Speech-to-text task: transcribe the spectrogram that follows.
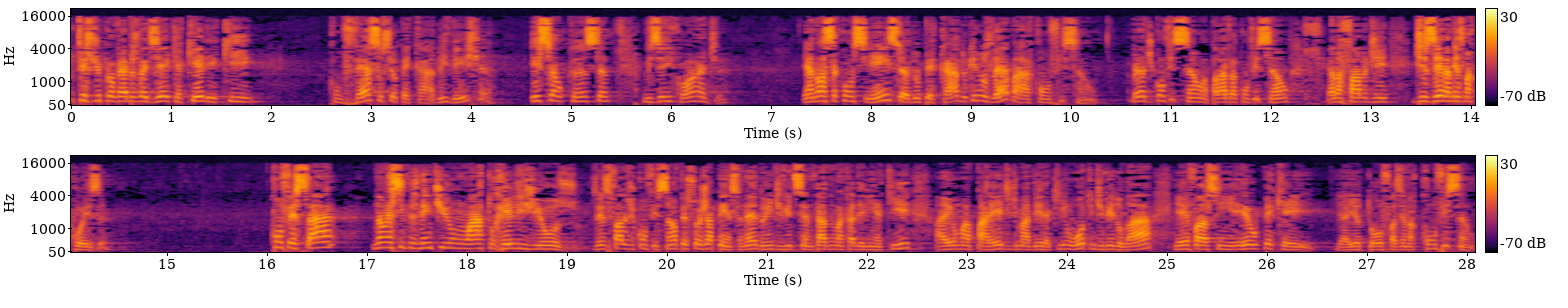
O texto de Provérbios vai dizer que aquele que confessa o seu pecado e deixa, esse alcança misericórdia. É a nossa consciência do pecado que nos leva à confissão. verdade, confissão, a palavra confissão, ela fala de dizer a mesma coisa. Confessar não é simplesmente um ato religioso. Às vezes fala de confissão, a pessoa já pensa, né? Do indivíduo sentado numa cadeirinha aqui, aí uma parede de madeira aqui, um outro indivíduo lá, e aí eu falo assim, eu pequei. E aí eu estou fazendo a confissão.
